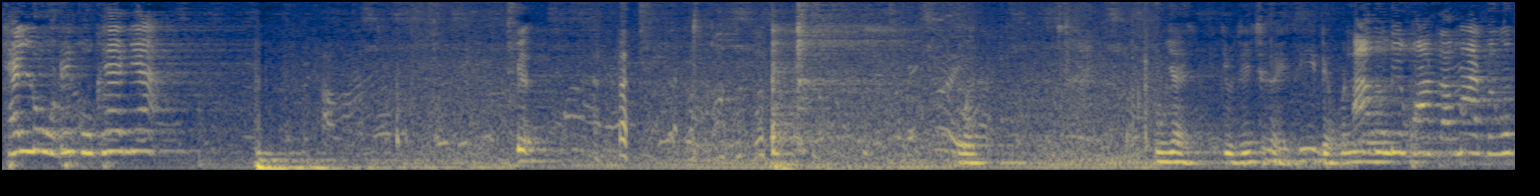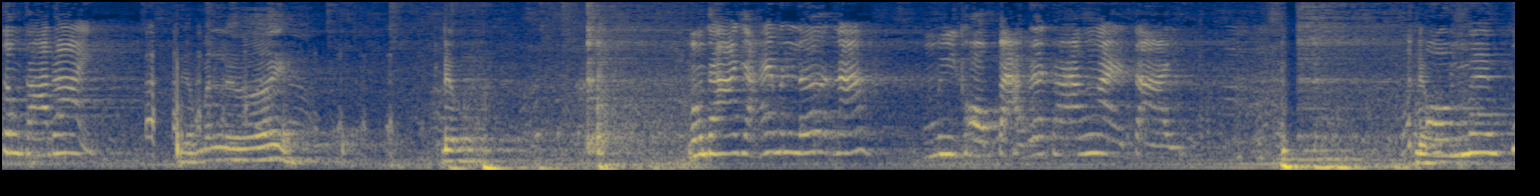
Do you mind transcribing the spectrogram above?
แค่รูดให้กูแค่เนี้ยเนี่ยมันมึงอย่าอยู่เฉยๆที่เดี๋ยวมันอ้าวเลมึงยมีความสามารถมึงก็ต้องทาได้ เดี๋ยวมันเลย เดี๋ยวมึงทาอยากให้มันเลอะนะ มีขอบปากด้วยทางง่ายตายเดี๋ยว ผมมันเค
